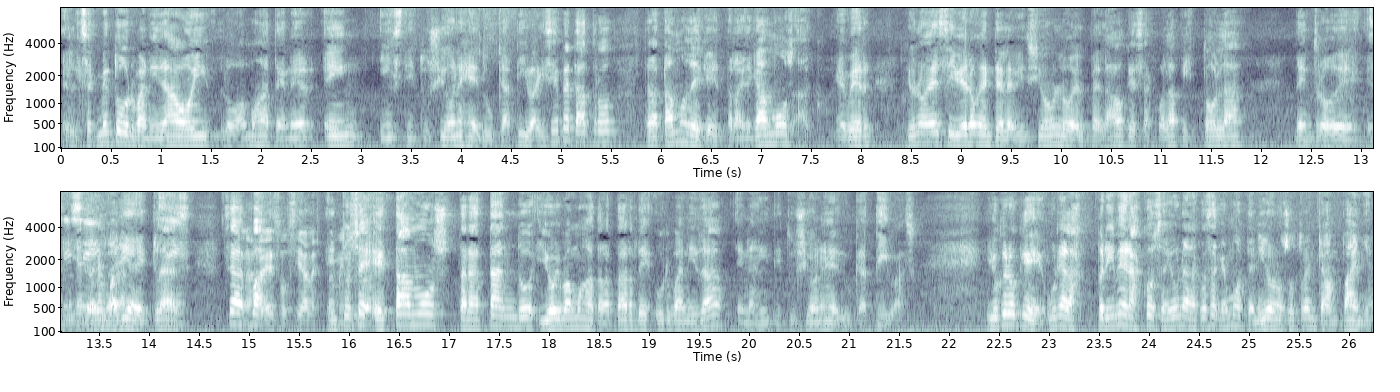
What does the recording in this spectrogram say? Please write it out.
el segmento de urbanidad hoy lo vamos a tener en instituciones educativas. Y siempre trato- tratamos de que traigamos a que ver, yo no sé si vieron en televisión lo del pelado que sacó la pistola dentro de, Sí, el- sí. del área de clase. Sí. O sea, En las va- redes sociales también entonces está. estamos tratando, y hoy vamos a tratar de urbanidad en las instituciones educativas. Yo creo que una de las primeras cosas y una de las cosas que hemos tenido nosotros en campaña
